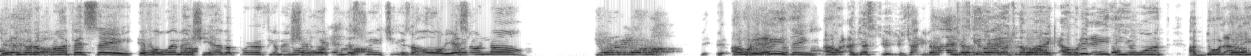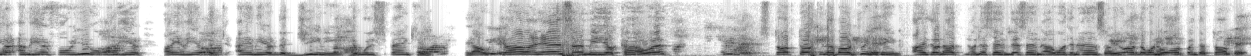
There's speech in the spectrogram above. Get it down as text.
Did your prophet say if a woman she have a perfume and she walk in the street she is a whore? Yes or no? Do you want to read it or not? I will read anything. I will I just just, just get close to the mic. I will read anything you want. Abdul, I'm here. I'm here for you. I'm here. I am here. The, I am here. The genie who will spank you. Now come and answer me, you coward. Stop talking about reading. I do not. No, listen, listen. I want an answer. You are the one who opened the topic.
